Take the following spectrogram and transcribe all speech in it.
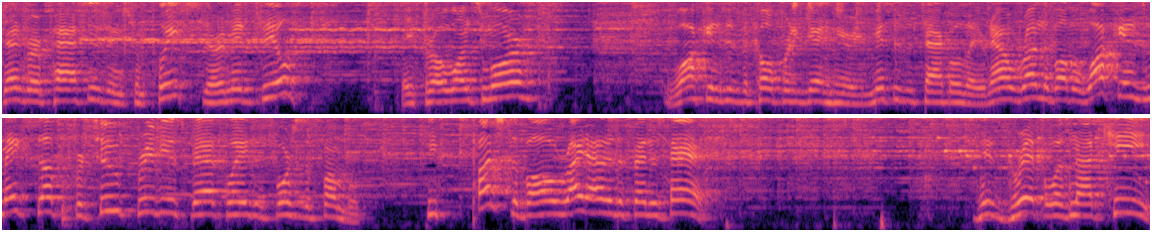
Denver passes and completes. They're in midfield. They throw once more. Watkins is the culprit again here. He misses a tackle. They now run the ball, but Watkins makes up for two previous bad plays and forces a fumble. He punched the ball right out of the defender's hands. His grip was not key.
